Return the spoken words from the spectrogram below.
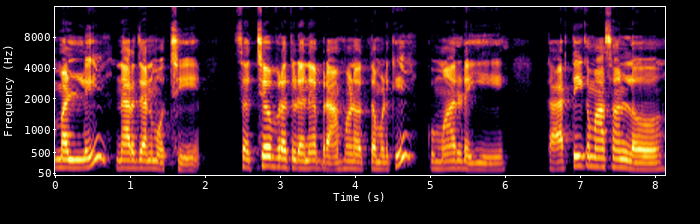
మళ్ళీ నరజన్మ వచ్చి సత్యవ్రతుడనే బ్రాహ్మణోత్తముడికి కుమారుడయ్యి కార్తీక మాసంలో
